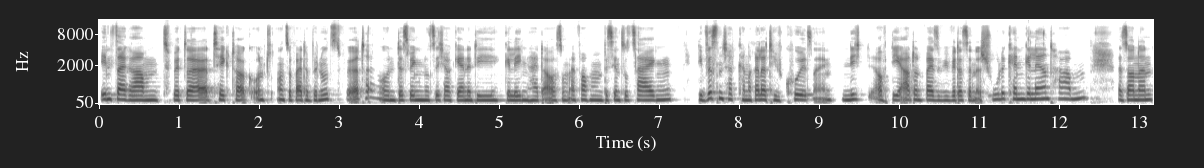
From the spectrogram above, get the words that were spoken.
Instagram, Twitter, TikTok und, und so weiter benutzt wird. Und deswegen nutze ich auch gerne die Gelegenheit aus, um einfach mal ein bisschen zu zeigen, die Wissenschaft kann relativ cool sein. Nicht auf die Art und Weise, wie wir das in der Schule kennengelernt haben, sondern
